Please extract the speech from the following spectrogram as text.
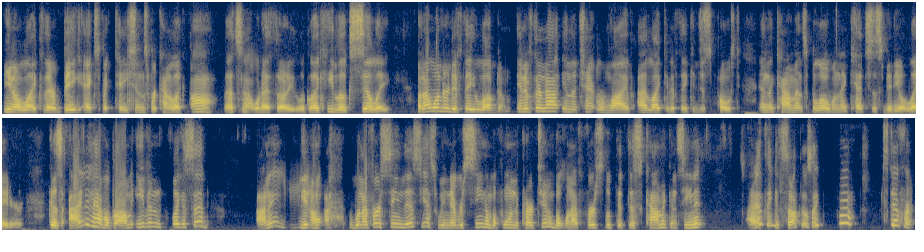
you know, like their big expectations were kind of like, oh, that's not what I thought he looked like. He looks silly. But I wondered if they loved him. And if they're not in the chat room live, I'd like it if they could just post in the comments below when they catch this video later. Because I didn't have a problem. Even, like I said, I didn't, you know, when I first seen this, yes, we never seen him before in the cartoon, but when I first looked at this comic and seen it, I didn't think it sucked. I was like, hmm, it's different.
